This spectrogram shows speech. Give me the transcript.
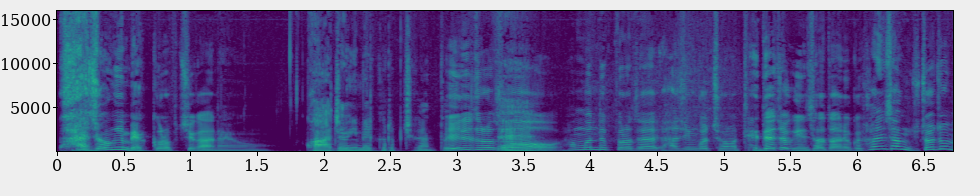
과정이 매끄럽지가 않아요. 과정이 매끄럽지가 않다. 예를 들어서 현근택 변호사 하신 것처럼 대대적 인사도 아니고 현상 유지 저좀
